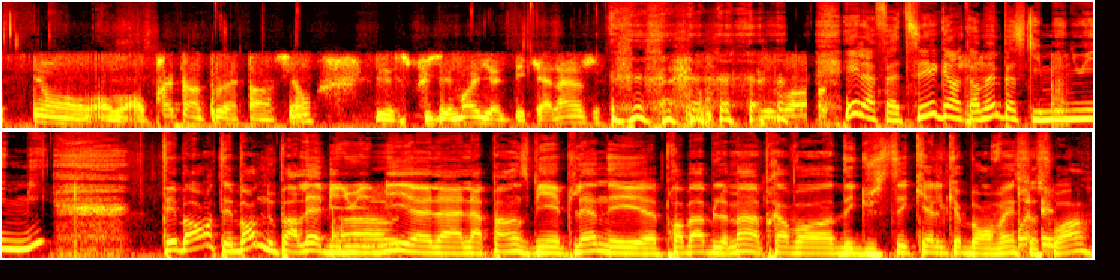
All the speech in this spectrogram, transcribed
si on, on, prête un peu attention. Excusez-moi, il y a le décalage. Et la fatigue, hein, quand même, parce qu'il est minuit et demi. T'es bon, t'es bon de nous parler à minuit et ah. demi, euh, la, la, panse bien pleine et euh, probablement après avoir dégusté quelques bons vins ce soir.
